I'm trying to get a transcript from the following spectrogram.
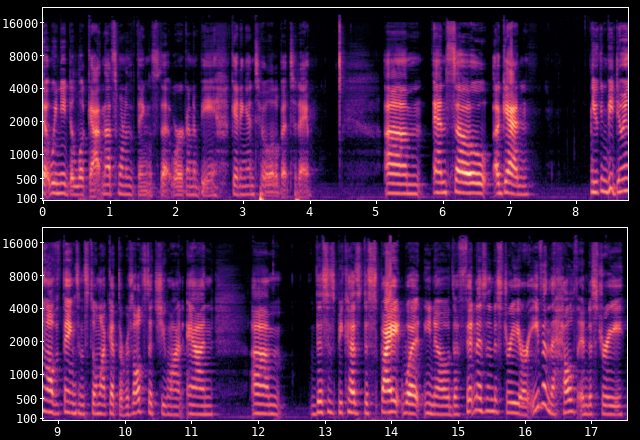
that we need to look at, and that's one of the things that we're going to be getting into a little bit today. Um, and so again, you can be doing all the things and still not get the results that you want. And um, this is because despite what you know the fitness industry or even the health industry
